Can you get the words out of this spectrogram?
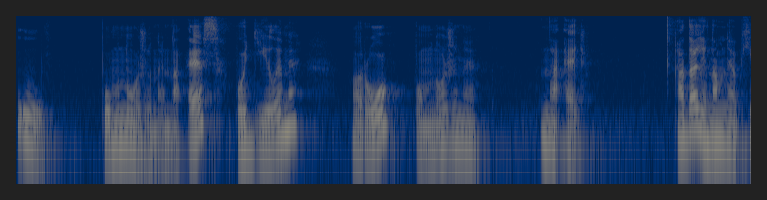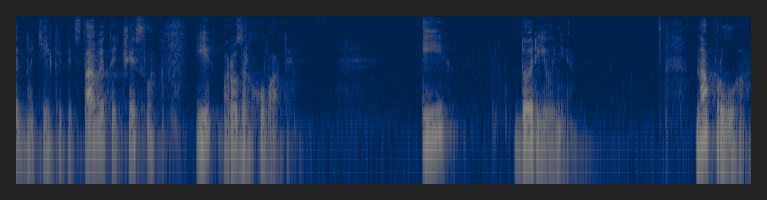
У помножене на S поділене ро помножене на L. А далі нам необхідно тільки підставити числа і розрахувати. І дорівнює напруга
